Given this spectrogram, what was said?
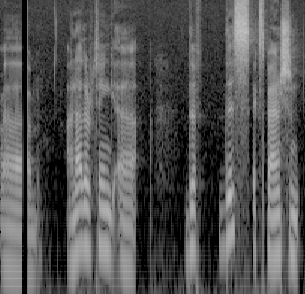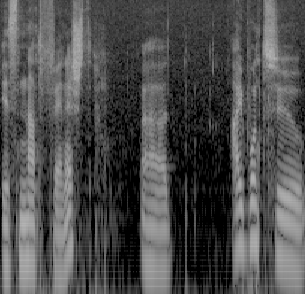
Um, another thing uh, the this expansion is not finished. Uh, I want to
